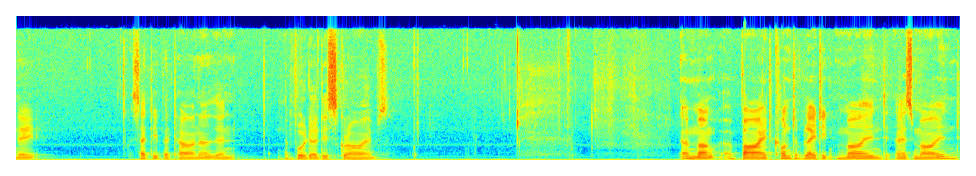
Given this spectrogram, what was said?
the Satipatthana, then the Buddha describes a monk abide contemplating mind as mind.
